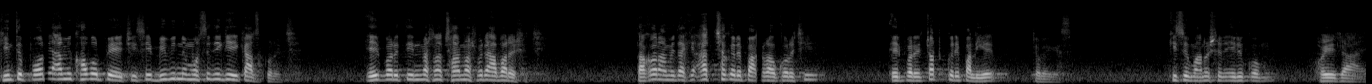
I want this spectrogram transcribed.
কিন্তু পরে আমি খবর পেয়েছি, সে বিভিন্ন মসজিদে গিয়ে কাজ করেছে। এরপরে তিন মাস না ছয় মাস পরে আবার এসেছে। তখন আমি তাকে আচ্ছা করে পাকড়াও করেছি, এরপরে চট করে পালিয়ে চলে গেছে। কিছু মানুষের এরকম হয়ে যায়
